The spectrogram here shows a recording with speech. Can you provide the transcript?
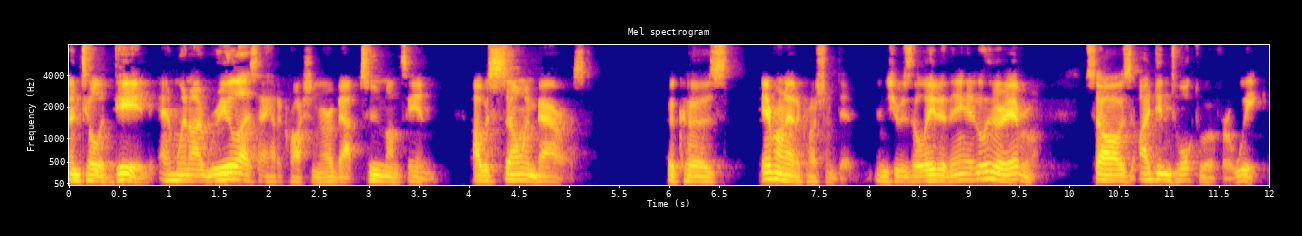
until it did. And when I realized I had a crush on her about two months in, I was so embarrassed because everyone had a crush on Deb and she was the leader, the leader of everyone. So I was, I didn't talk to her for a week.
